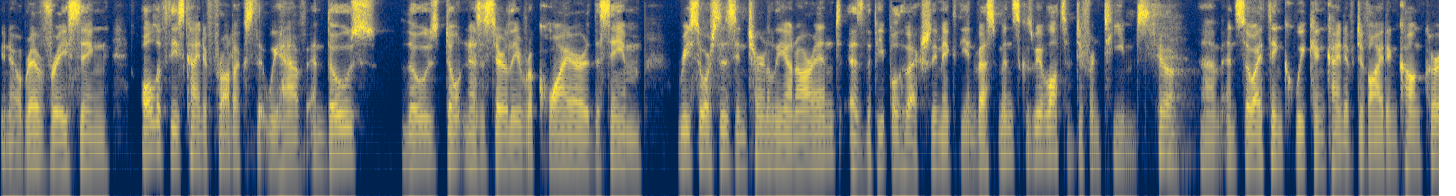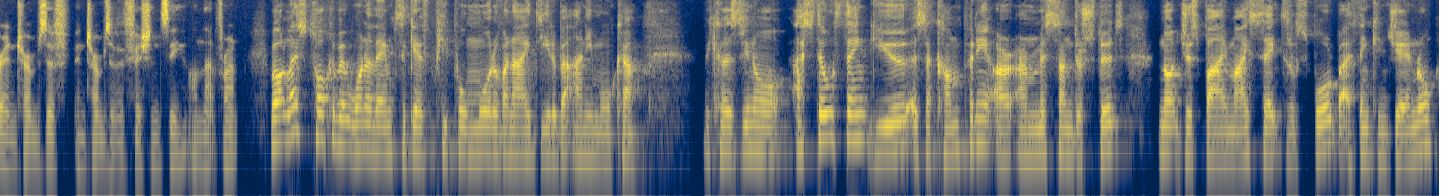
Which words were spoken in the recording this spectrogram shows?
you know REVV Racing all of these kind of products that we have and those those don't necessarily require the same resources internally on our end as the people who actually make the investments because we have lots of different teams. Sure. Um, and so i think we can kind of divide and conquer in terms of in terms of efficiency on that front. Well let's talk about one of them to give people more of an idea about animoca because you know i still think you as a company are, are misunderstood not just by my sector of sport but i think in general.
